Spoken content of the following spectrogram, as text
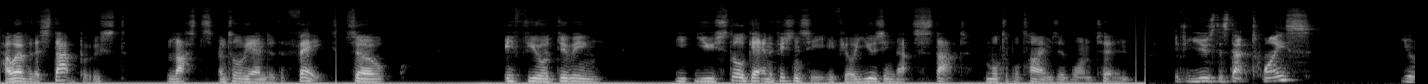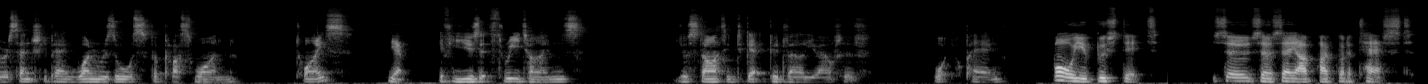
However, the stat boost lasts until the end of the phase. So, if you're doing, you, you still get an efficiency if you're using that stat multiple times in one turn. If you use the stat twice, you're essentially paying one resource for plus one twice. Yep. If you use it three times, you're starting to get good value out of what you're paying. Or you boost it. So, so say I've, I've got a test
